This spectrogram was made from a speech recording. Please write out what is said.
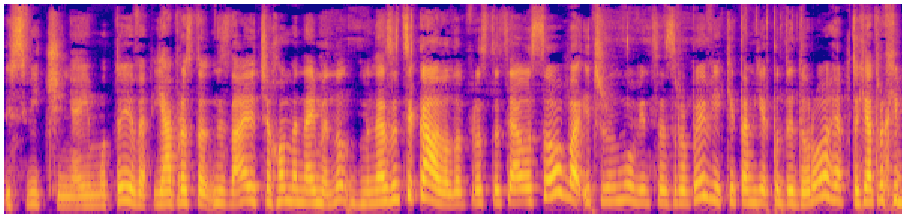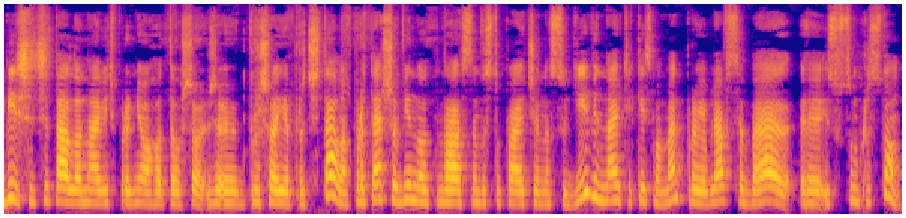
і свідчення, і мотиви. Я просто просто не знаю, чого мене ну, мене зацікавила просто ця особа і чому він це зробив, які там є куди дороги. То я трохи більше читала навіть про нього, то що про що я прочитала? Про те, що він, от, власне, виступаючи на суді, він навіть якийсь момент проявляв себе е, Ісусом Христом.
